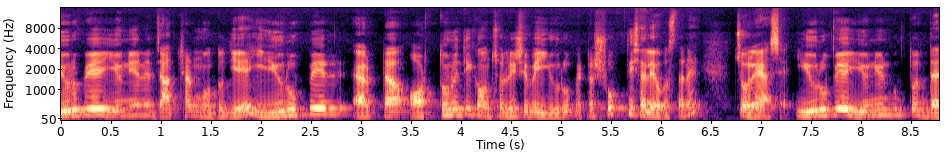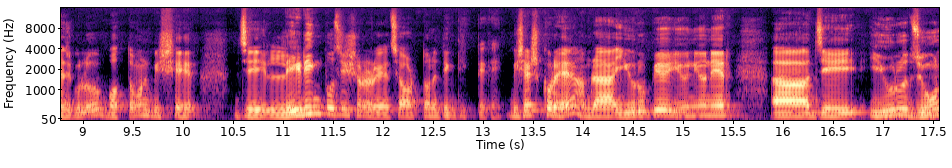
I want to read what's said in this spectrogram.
ইউরোপীয় ইউনিয়নের যাত্রার মধ্য দিয়ে ইউরোপের একটা অর্থনৈতিক অঞ্চল হিসেবে ইউরোপ একটা শক্তিশালী অবস্থানে চলে আসে। ইউরোপীয় ইউনিয়নভুক্ত দেশগুলো বর্তমান বিশ্বের যে লিডিং পজিশনে রয়েছে অর্থনৈতিক দিক থেকে। বিশেষ করে আমরা ইউরোপীয় ইউনিয়নের যে ইউরো জোন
